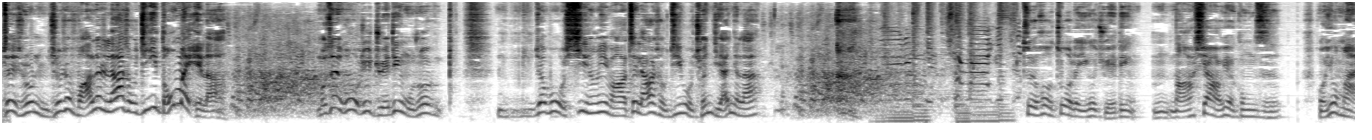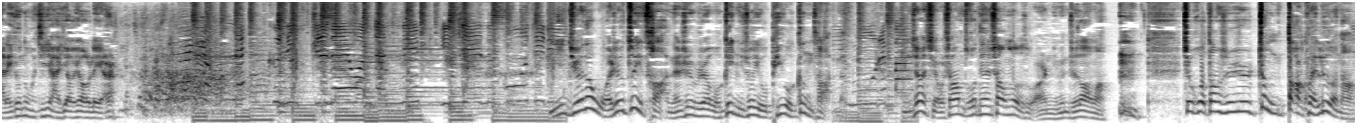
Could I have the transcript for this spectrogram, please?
这时候你说这完了，这俩手机都没了。我这回我就决定，我说，要不我牺牲一把，这俩手机我全捡起来。最后做了一个决定，嗯，拿下个月工资，我又买了一个诺基亚幺幺零。你觉得我就最惨的是不是？我跟你说，有比我更惨的。你像小商昨天上厕所，你们知道吗？这货当时是正大快乐呢。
